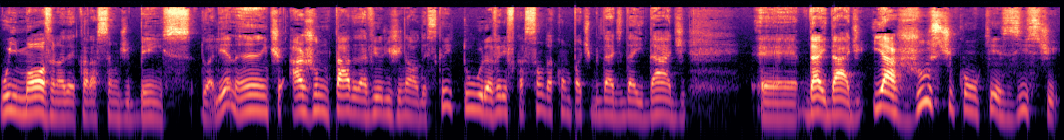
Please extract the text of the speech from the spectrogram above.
o imóvel na declaração de bens do alienante, a juntada da via original da escritura, a verificação da compatibilidade da idade, é, da idade e ajuste com o que existe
